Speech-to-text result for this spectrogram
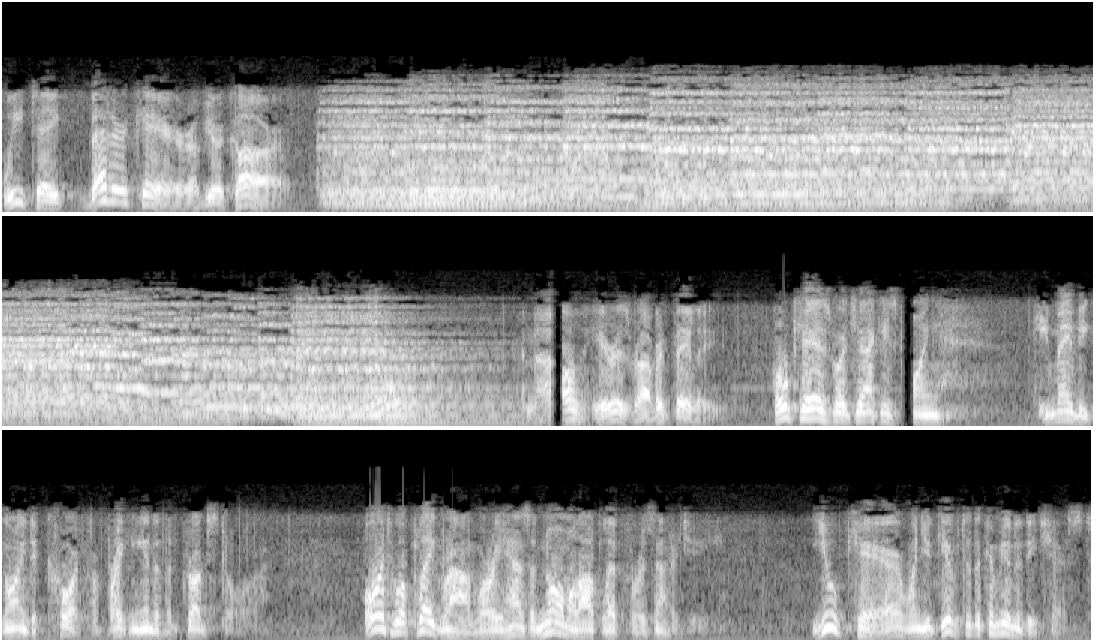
we take better care of your car. And now, here is Robert Bailey. Who cares where Jackie's going? He may be going to court for breaking into the drugstore. Or to a playground where he has a normal outlet for his energy. You care when you give to the community chest.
